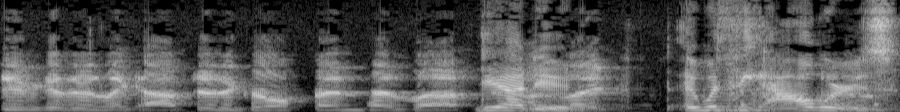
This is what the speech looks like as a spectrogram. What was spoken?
too because it was like after the girlfriend had left. Yeah, dude. Like, It was the hours.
